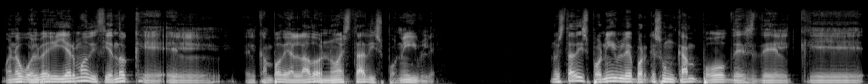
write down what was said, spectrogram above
Bueno, vuelve Guillermo diciendo que el, campo de al lado no está disponible. No está disponible porque es un campo desde el que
